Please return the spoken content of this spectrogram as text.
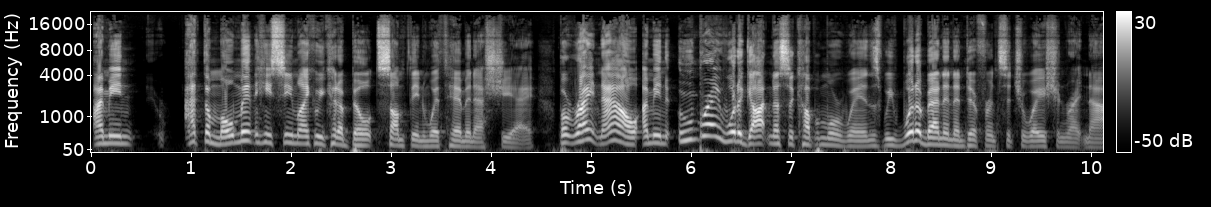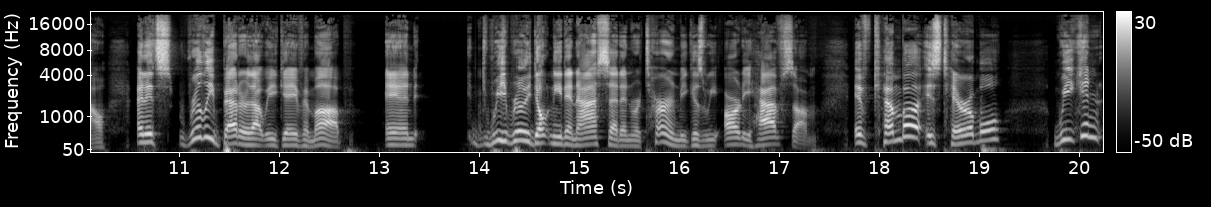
I mean, at the moment, he seemed like we could have built something with him in SGA. But right now, I mean, Oubre would have gotten us a couple more wins. We would have been in a different situation right now. And it's really better that we gave him up. And we really don't need an asset in return because we already have some. If Kemba is terrible, we can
